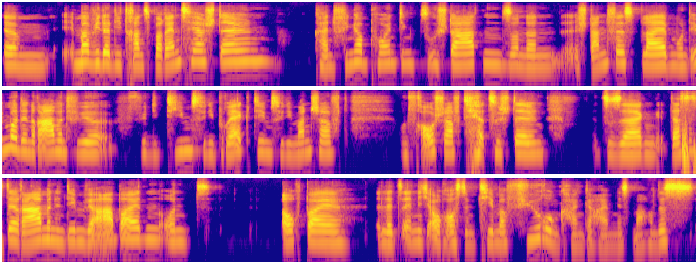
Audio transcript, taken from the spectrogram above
ähm, immer wieder die Transparenz herstellen, kein Fingerpointing zu starten, sondern äh, standfest bleiben und immer den Rahmen für, für die Teams, für die Projektteams, für die Mannschaft und Frauschaft herzustellen, zu sagen, das ist der Rahmen, in dem wir arbeiten und auch bei letztendlich auch aus dem Thema Führung kein Geheimnis machen. Das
